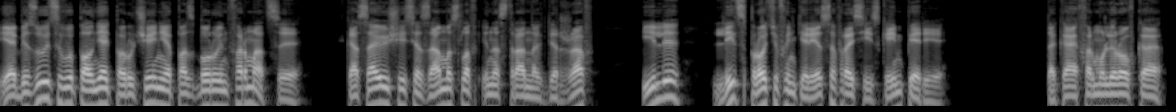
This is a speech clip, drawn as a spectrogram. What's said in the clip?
и обязуется выполнять поручения по сбору информации, касающейся замыслов иностранных держав или лиц против интересов Российской империи. Такая формулировка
